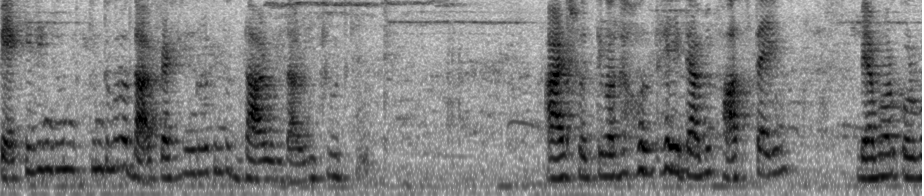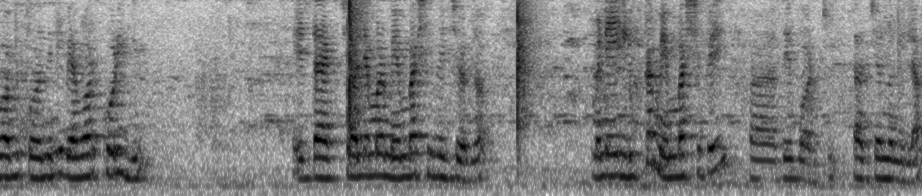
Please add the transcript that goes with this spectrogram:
প্যাকেজিং কিন্তু গুলো প্যাকেজিংগুলো কিন্তু দারুণ দারুণ কিউট কিউট আর সত্যি কথা বলতে এটা আমি ফার্স্ট টাইম ব্যবহার করব, আমি কোনোদিনই ব্যবহার করিনি। এটা অ্যাকচুয়ালি আমার মেম্বারশিপের জন্য। মানে এই লুকটা মেম্বারশিপেই দেবো আর কি, তার জন্য নিলাম।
